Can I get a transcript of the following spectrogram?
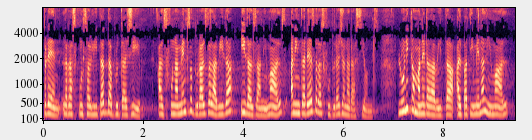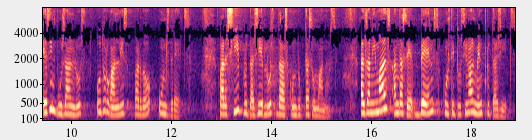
pren la responsabilitat de protegir els fonaments naturals de la vida i dels animals en interès de les futures generacions. L'única manera d'evitar el patiment animal és imposant-los, otorgant-los perdó, uns drets, per així protegir-los de les conductes humanes. Els animals han de ser béns constitucionalment protegits.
